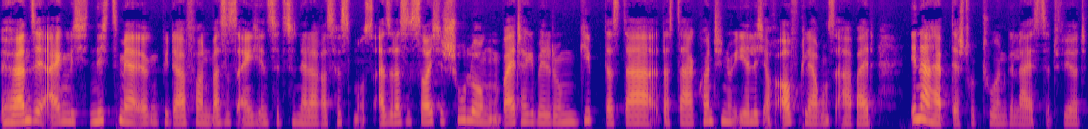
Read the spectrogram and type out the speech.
hören sie eigentlich nichts mehr irgendwie davon, was ist eigentlich institutioneller Rassismus. Also dass es solche Schulungen, Weiterbildungen gibt, dass da, dass da kontinuierlich auch Aufklärungsarbeit innerhalb der Strukturen geleistet wird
